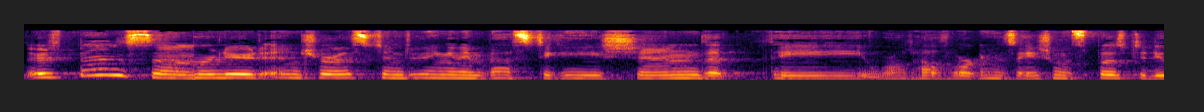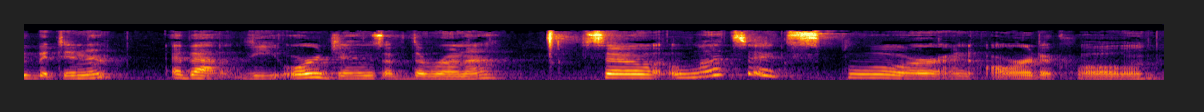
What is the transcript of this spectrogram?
There's been some renewed interest in doing an investigation that the World Health Organization was supposed to do but didn't about the origins of the Rona. So let's explore an article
